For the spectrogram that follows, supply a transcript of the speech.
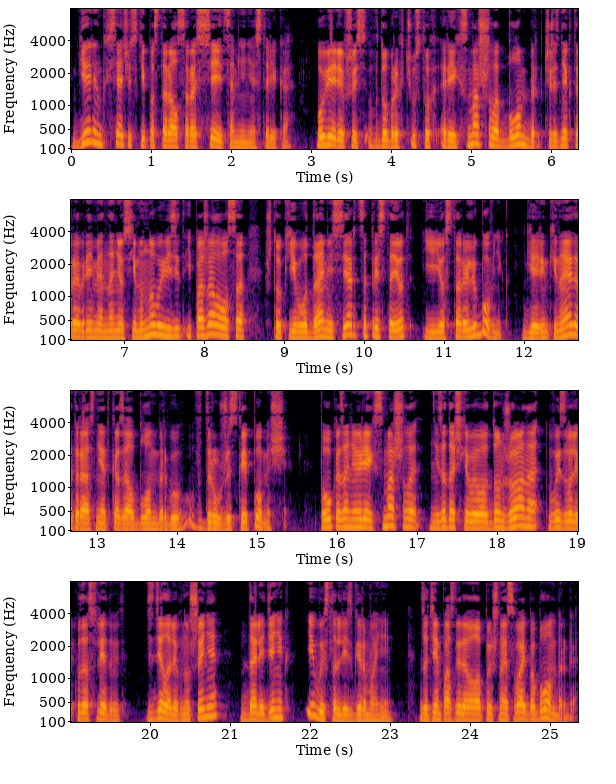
Геринг всячески постарался рассеять сомнения старика. Уверившись в добрых чувствах рейхсмаршала, Бломберг через некоторое время нанес ему новый визит и пожаловался, что к его даме сердца пристает ее старый любовник. Геринг и на этот раз не отказал Бломбергу в дружеской помощи. По указанию рейхсмаршала, незадачливого Дон Жуана вызвали куда следует, сделали внушение, дали денег и выслали из Германии. Затем последовала пышная свадьба Бломберга.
